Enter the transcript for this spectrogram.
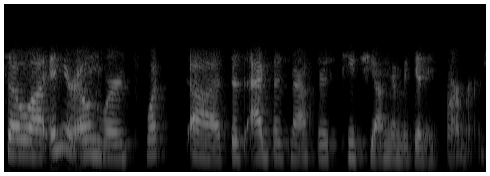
So uh, in your own words, what uh, does AgBiz Masters teach young and beginning farmers?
